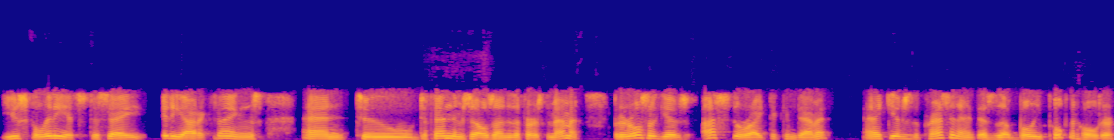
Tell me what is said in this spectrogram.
useful idiots to say idiotic things and to defend themselves under the First Amendment. But it also gives us the right to condemn it, and it gives the president, as the bully pulpit holder,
